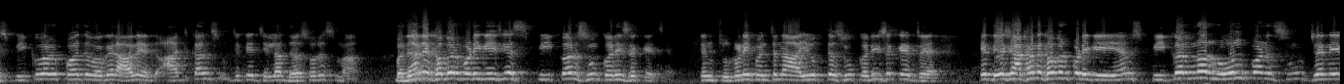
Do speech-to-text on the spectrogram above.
સ્પીકર પદ વગર આવે તો આજકાલ શું છે કે છેલ્લા દસ વર્ષમાં બધાને ખબર પડી ગઈ છે કે સ્પીકર શું કરી શકે છે. તેમ ચૂંટણી પંચના આયુક્ત શું કરી શકે છે એ દેશ આખાને ખબર પડી ગઈ. એમ સ્પીકરનો રોલ પણ શું છે ને એ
